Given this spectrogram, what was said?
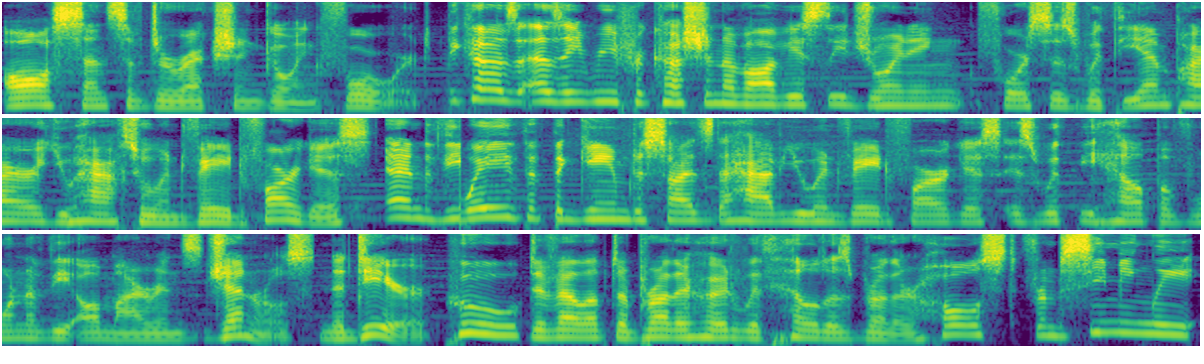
all sense of direction going forward. Because as a repercussion of obviously joining forces with the Empire, you have to invade Faerghus, and the way that the game decides to have you invade Faerghus is with the help of one of the Almyran's generals, Nader, who developed a brotherhood with Hilda's brother Holst from seemingly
